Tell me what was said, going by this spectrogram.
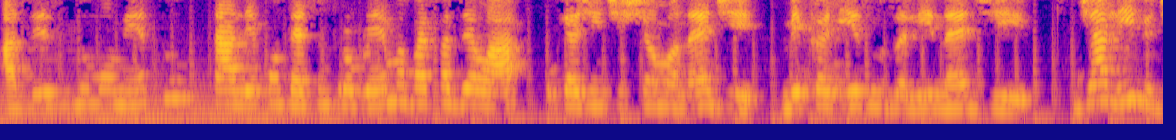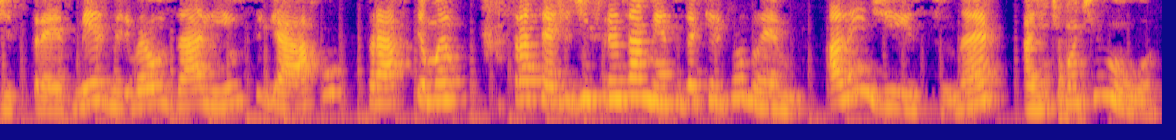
Às vezes, no momento, tá ali acontece um problema, vai fazer lá o que a gente chama, né, de mecanismos ali, né, de, de alívio de estresse mesmo. Ele vai usar ali o cigarro para ter uma estratégia de enfrentamento daquele problema. Além disso, né, a gente continua.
